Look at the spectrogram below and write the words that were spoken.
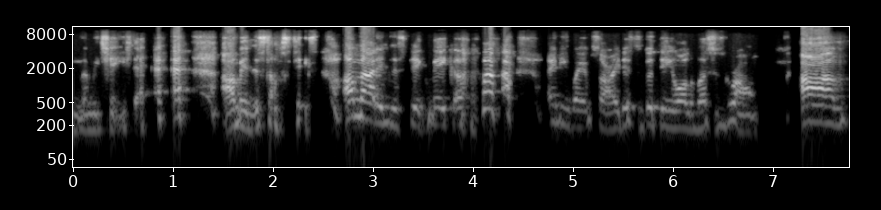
Let me change that. I'm into some sticks. I'm not into stick makeup. anyway, I'm sorry. This is a good thing all of us is grown. Um,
